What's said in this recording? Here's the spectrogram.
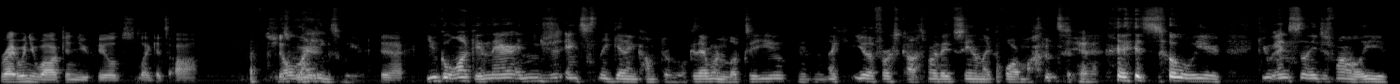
Right when you walk in, you feel it's like it's off. It's The just weird. lighting's weird. Yeah. You go walk in there and you just instantly get uncomfortable because everyone looks at you Mhm. like you're the first customer they've seen in like four months. Yeah. it's so weird. You instantly just want to leave.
